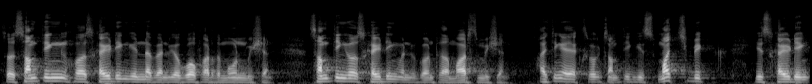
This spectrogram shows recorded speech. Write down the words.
So something was hiding in when we go for the moon mission something was hiding when we go to the Mars mission. I think I expect something is much big is hiding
